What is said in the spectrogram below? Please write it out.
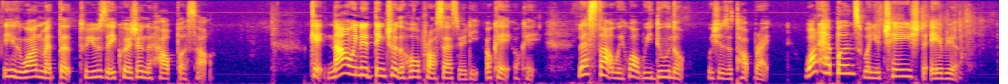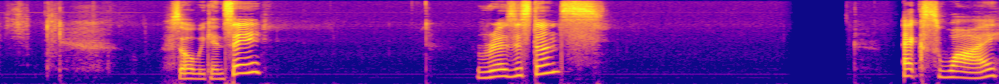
This is one method to use the equation to help us out. Okay, now we need to think through the whole process already. Okay, okay. Let's start with what we do know, which is the top right. What happens when you change the area? So we can say resistance xy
